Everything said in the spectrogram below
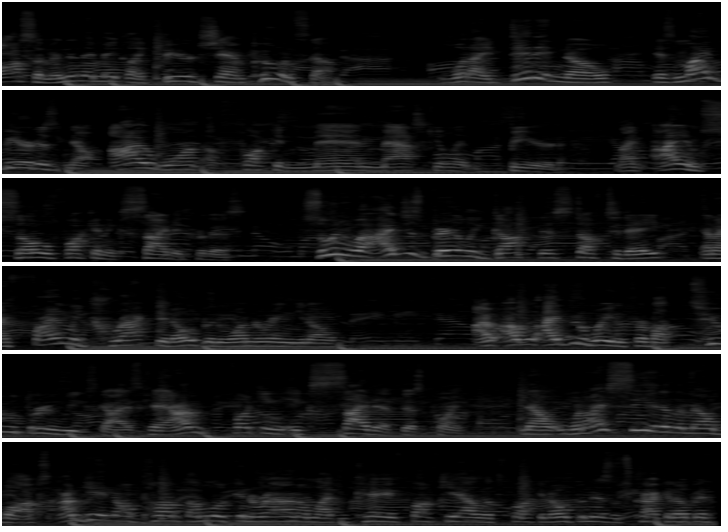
awesome, and then they make like beard shampoo and stuff. What I didn't know is my beard is, now I want a fucking man masculine beard. Like, I am so fucking excited for this. So anyway, I just barely got this stuff today, and I finally cracked it open wondering, you know, I, I, have been waiting for about two, three weeks, guys, okay? I'm fucking excited at this point. Now, when I see it in the mailbox, I'm getting all pumped, I'm looking around, I'm like, okay, fuck yeah, let's fucking open this, let's crack it open.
